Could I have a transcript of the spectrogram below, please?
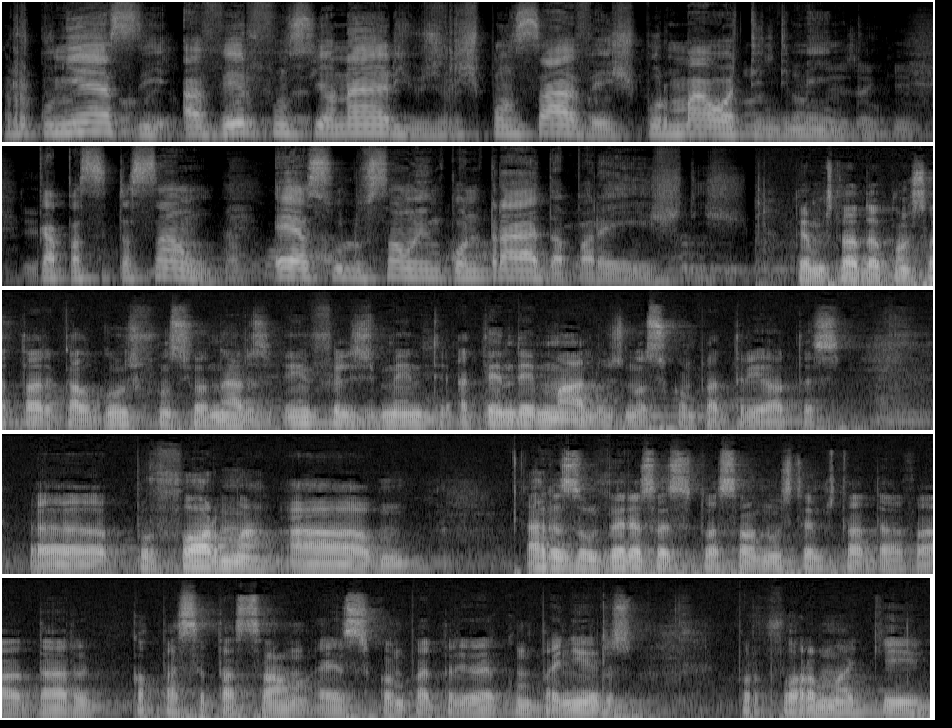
reconhece haver funcionários responsáveis por mau atendimento. Capacitação é a solução encontrada para estes. Temos estado a constatar que alguns funcionários, infelizmente, atendem mal os nossos compatriotas. Uh, por forma a, a, resolver essa situação, nós temos estado a, a dar capacitação a esses companheiros por forma que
